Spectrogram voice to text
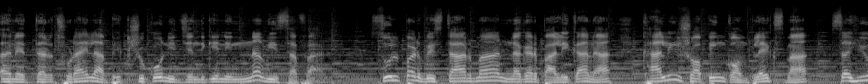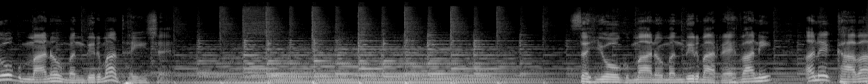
અને તરછોડાયેલા ભિક્ષુકોની જિંદગીની નવી સફર સુલપડ વિસ્તારમાં નગરપાલિકાના ખાલી શોપિંગ કોમ્પ્લેક્સમાં સહયોગ માનવ મંદિરમાં થઈ છે. સહયોગ માનવ મંદિરમાં રહેવાની અને ખાવા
